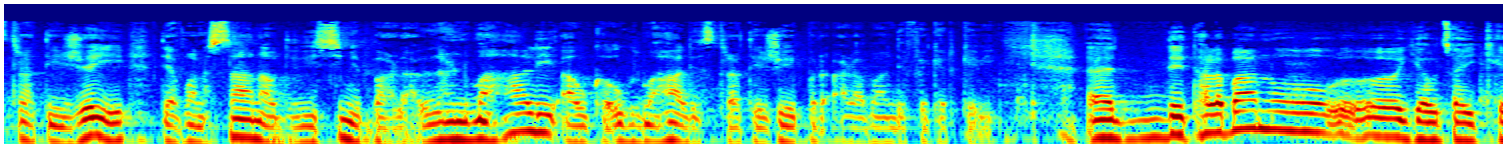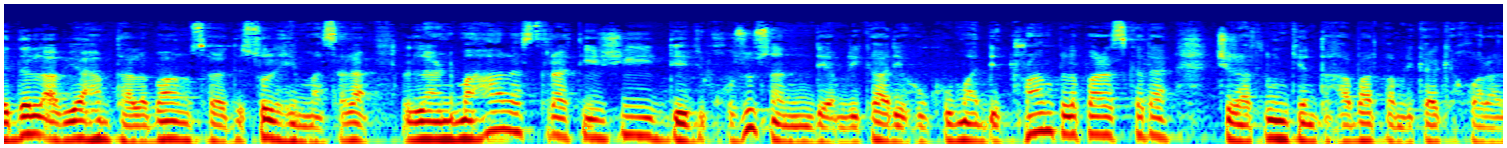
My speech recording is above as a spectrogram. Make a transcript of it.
ستراتیژي د افغانستان او د دې سیمې په اړه لنډمحالي او که اوږدمحالي ستراتیژي پر اړه باندې فکر کوي د طالبانو یو ځای کېدل او یا هم طالبانو سره د صلح مسله لنډمهاله ستراتیژي د خصوصا د امریکا د حکومت د ترامپ لپاره څخه ده چې راتلونکي انتخابات په امریکا کې خورا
